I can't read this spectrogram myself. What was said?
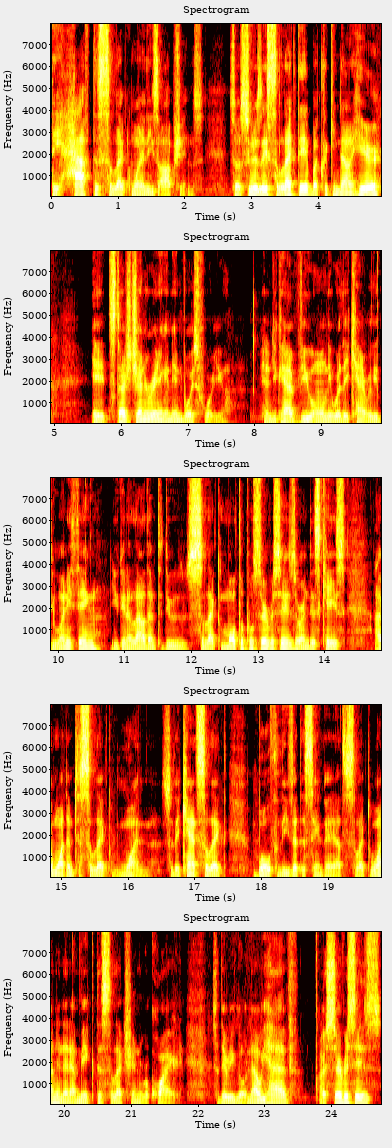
they have to select one of these options. So as soon as they select it by clicking down here, it starts generating an invoice for you. And you can have view only where they can't really do anything. You can allow them to do select multiple services, or in this case, I want them to select one. So they can't select both of these at the same time. They have to select one, and then I make the selection required. So there we go. Now we have our services.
